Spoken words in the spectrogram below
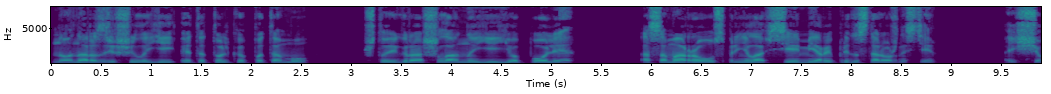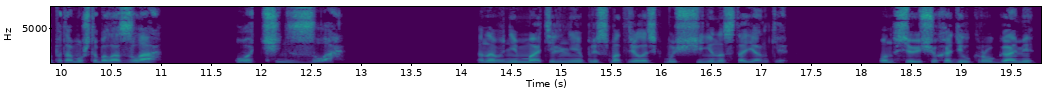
Но она разрешила ей это только потому, что игра шла на ее поле, а сама Роуз приняла все меры предосторожности, а еще потому, что была зла, очень зла. Она внимательнее присмотрелась к мужчине на стоянке. Он все еще ходил кругами,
